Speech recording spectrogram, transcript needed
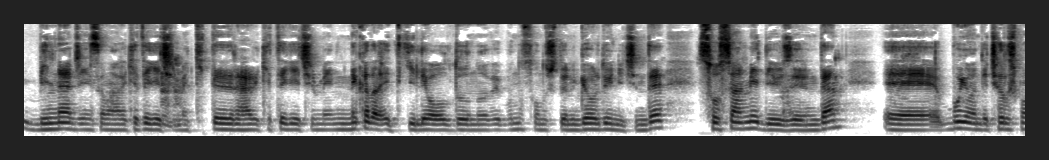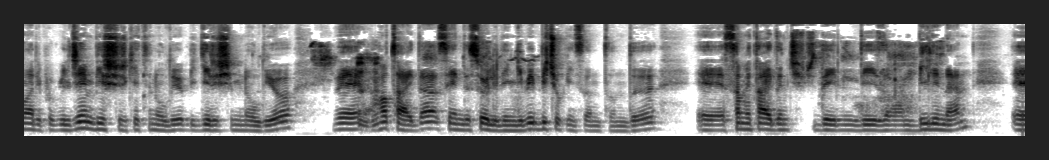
binlerce insanı harekete geçirmek, Hı-hı. kitleleri harekete geçirmenin ne kadar etkili olduğunu ve bunun sonuçlarını gördüğün için de sosyal medya üzerinden e, bu yönde çalışmalar yapabileceğin bir şirketin oluyor, bir girişimin oluyor. Ve Hı-hı. Hatay'da senin de söylediğin gibi birçok insanın tanıdığı, e, Samet Aydın çiftçi denildiği zaman bilinen e,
